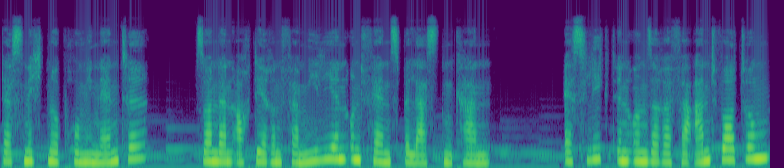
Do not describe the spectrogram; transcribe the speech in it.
das nicht nur Prominente, sondern auch deren Familien und Fans belasten kann. Es liegt in unserer Verantwortung,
